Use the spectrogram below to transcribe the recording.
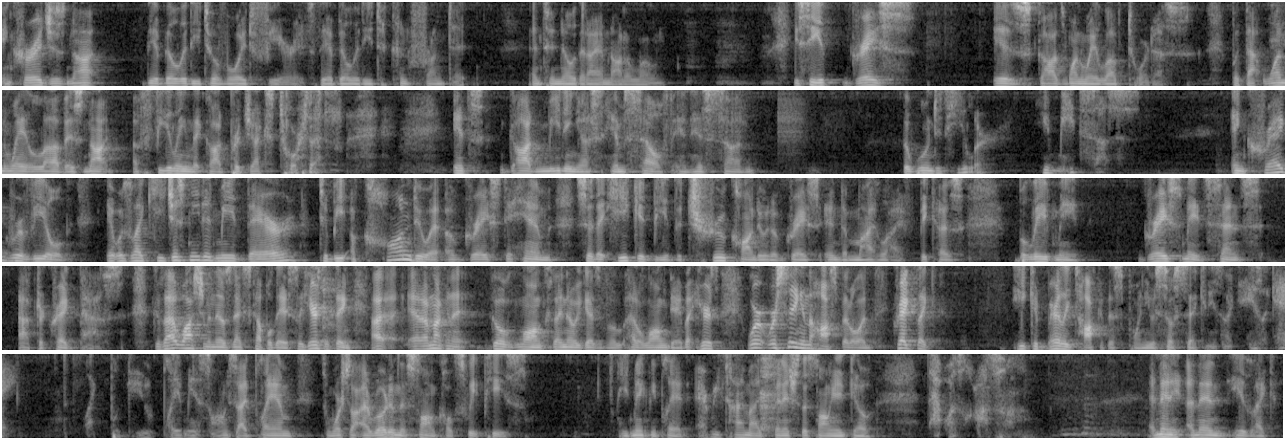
And courage is not the ability to avoid fear, it's the ability to confront it and to know that I am not alone. You see, grace is God's one way love toward us. But that one way love is not a feeling that God projects toward us, it's God meeting us Himself in His Son, the wounded healer. He meets us. And Craig revealed it was like he just needed me there to be a conduit of grace to him so that he could be the true conduit of grace into my life. Because believe me, grace made sense after Craig passed. Because I watched him in those next couple days. So here's the thing, I, and I'm not going to go long because I know you guys have had a long day, but here's, we're, we're sitting in the hospital and Craig's like, he could barely talk at this point. He was so sick. And he's like, he's like, hey, like, you played me a song. So I'd play him some worship. Song. I wrote him this song called Sweet Peace. He'd make me play it every time I'd finish the song. He'd go, that was awesome. And then, and then he's like,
